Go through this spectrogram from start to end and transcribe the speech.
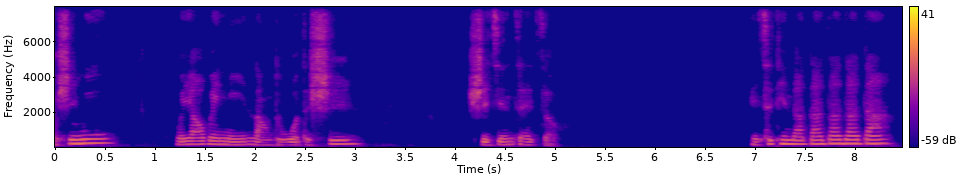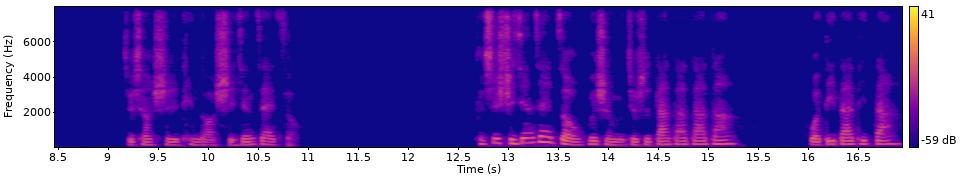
我是咪，我要为你朗读我的诗。时间在走，每次听到哒哒哒哒，就像是听到时间在走。可是时间在走，为什么就是哒哒哒哒，或滴答滴答，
